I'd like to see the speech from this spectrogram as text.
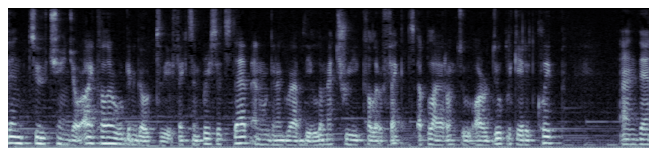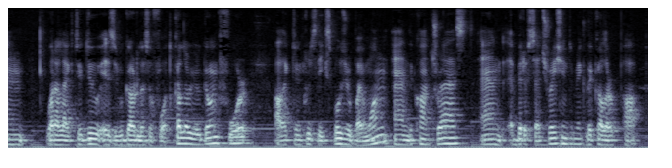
Then to change our eye color, we're gonna go to the effects and presets tab and we're gonna grab the Lumetri color effect, apply it onto our duplicated clip and then what I like to do is regardless of what color you're going for I like to increase the exposure by one and the contrast and a bit of saturation to make the color pop.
